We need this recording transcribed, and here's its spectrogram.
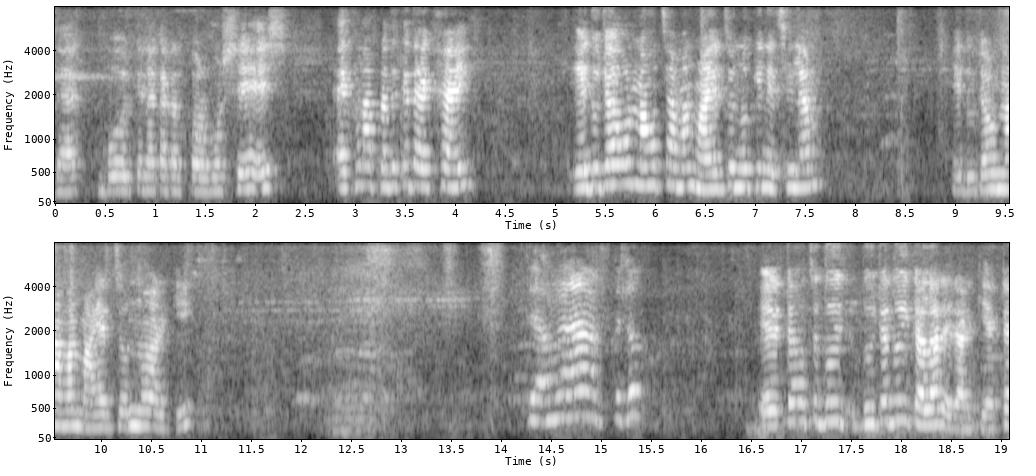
যাক বইয়ের কেনাকাটার পর্ব শেষ। এখন আপনাদেরকে দেখাই এই দুটা ওড়না হচ্ছে আমার মায়ের জন্য কিনেছিলাম। এই দুটা ওড়না আমার মায়ের জন্য আর কি। এটা হচ্ছে দুই দুইটা দুই কালারের আর কি। একটা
